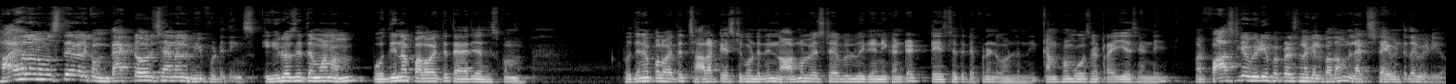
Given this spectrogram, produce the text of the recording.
హాయ్ హలో నమస్తే welcome back to our channel we food things. ఈ రోజు అయితే మనం పుదీనా పలవ్ అయితే తయారు చేసేసుకుందాం. పుదీనా పలవ్ అయితే చాలా టేస్ట్గా ఉంటుంది. నార్మల్ వెజిటేబుల్ బిర్యానీ కంటే టేస్ట్ అయితే డిఫరెంట్గా ఉంటుంది. కన్ఫర్మ్గా ఒకసారి ట్రై చేసేయండి. మరి ఫాస్ట్గా వీడియో ప్రిపరేషన్లోకి వెళ్ళిపోదాం. Let's dive into the video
